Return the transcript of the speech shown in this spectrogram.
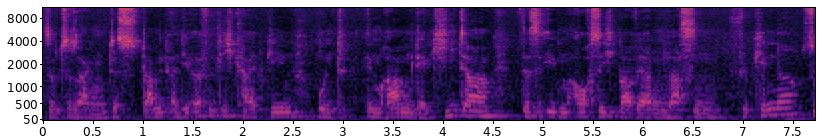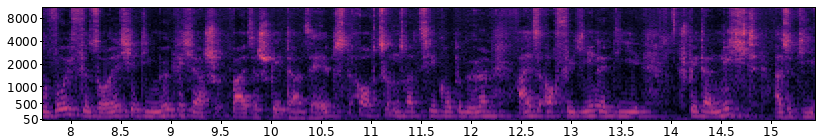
sozusagen das damit an die Öffentlichkeit gehen und im Rahmen der Kita das eben auch sichtbar werden lassen für Kinder, sowohl für solche, die möglicherweise später selbst auch zu unserer Zielgruppe gehören, als auch für jene, die später nicht, also die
